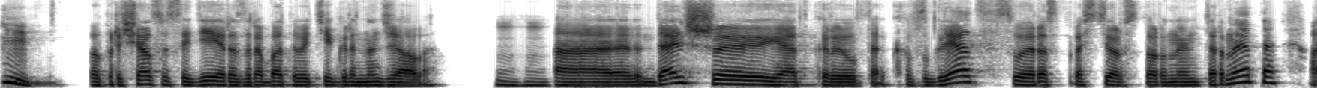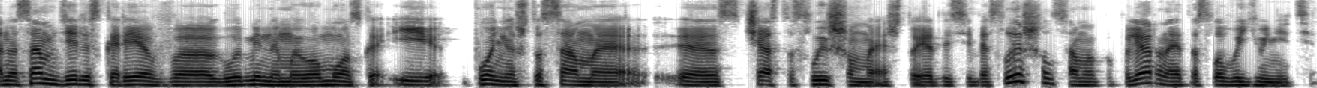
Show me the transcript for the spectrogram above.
попрощался с идеей разрабатывать игры на Java. Uh-huh. А дальше я открыл так взгляд, свой распростер в сторону интернета, а на самом деле скорее в глубины моего мозга и понял, что самое э, часто слышимое, что я для себя слышал, самое популярное, это слово Unity.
